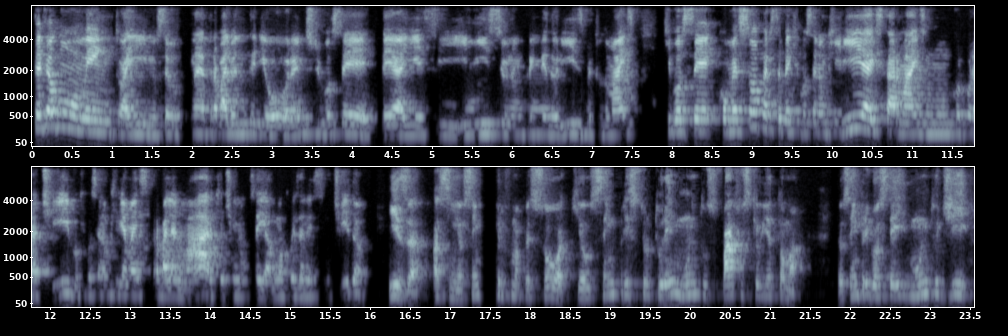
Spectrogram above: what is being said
Teve algum momento aí no seu né, trabalho anterior, antes de você ter aí esse início no empreendedorismo e tudo mais, que você começou a perceber que você não queria estar mais no mundo corporativo, que você não queria mais trabalhar no marketing, não sei, alguma coisa nesse sentido? Isa, assim, eu sempre fui uma pessoa que eu sempre estruturei muito os passos que eu ia tomar. Eu sempre gostei muito de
